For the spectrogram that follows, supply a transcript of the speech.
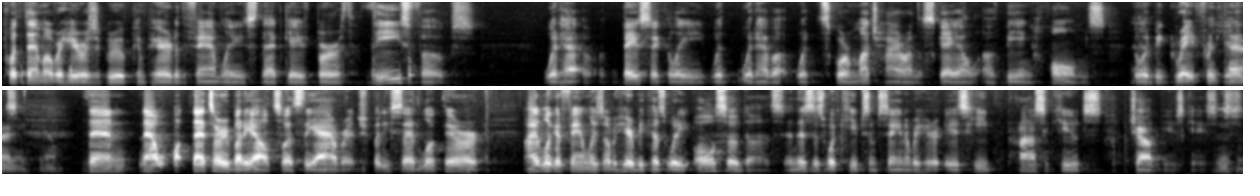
put them over here as a group compared to the families that gave birth, these folks would have basically would, would have a would score much higher on the scale of being homes that would be great for Good kids parenting, yeah. then now uh, that's everybody else, so it's the average. But he said, look, there are, I look at families over here because what he also does, and this is what keeps him sane over here, is he prosecutes child abuse cases.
